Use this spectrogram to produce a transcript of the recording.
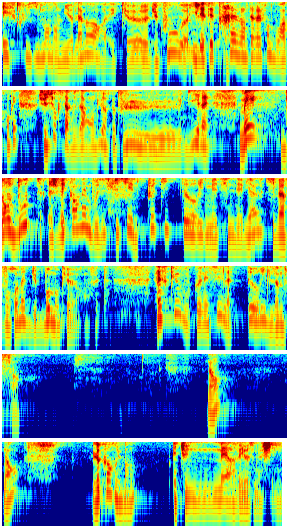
exclusivement dans le milieu de la mort et que du coup, il était très intéressant de vous raconter. Je suis sûr que ça vous a rendu un peu plus guiré. Mais dans le doute, je vais quand même vous expliquer une petite théorie de médecine légale qui va vous remettre du baume au cœur, en fait. Est-ce que vous connaissez la théorie de l'homme sain Non? Non? Le corps humain est une merveilleuse machine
